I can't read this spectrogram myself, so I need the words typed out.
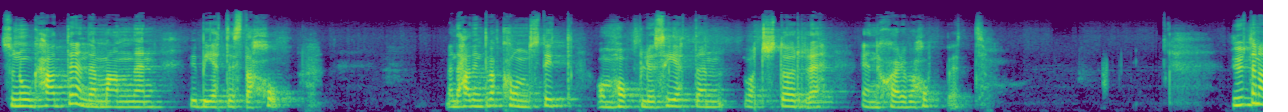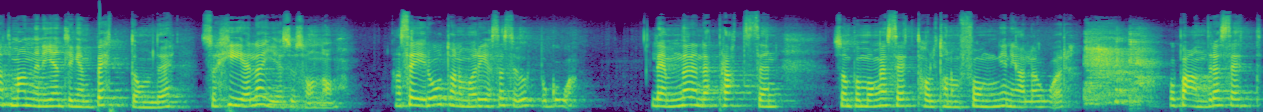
Så nog hade den där mannen vid Betesda hopp. Men det hade inte varit konstigt om hopplösheten varit större än själva hoppet. Utan att mannen egentligen bett om det så helar Jesus honom. Han säger åt honom att resa sig upp och gå. Lämna den där platsen som på många sätt hållit honom fången i alla år. Och på andra sätt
